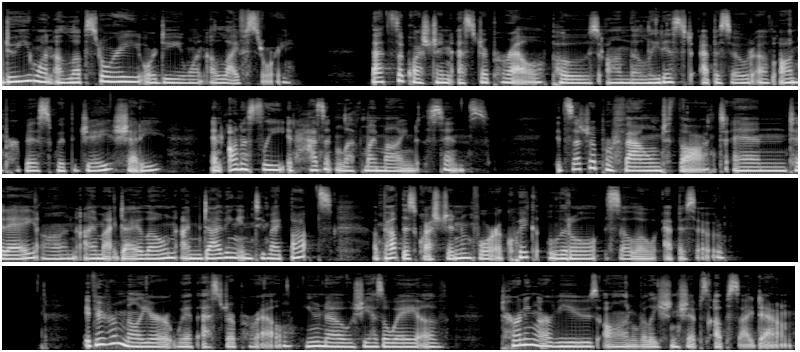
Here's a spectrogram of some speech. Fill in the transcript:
Do you want a love story or do you want a life story? That's the question Esther Perel posed on the latest episode of On Purpose with Jay Shetty, and honestly, it hasn't left my mind since. It's such a profound thought, and today on I Might Die Alone, I'm diving into my thoughts about this question for a quick little solo episode. If you're familiar with Esther Perel, you know she has a way of turning our views on relationships upside down.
